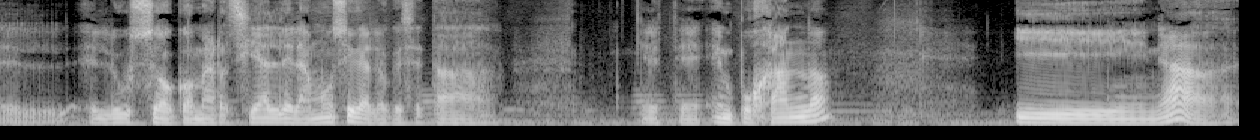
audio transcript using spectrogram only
el- el uso comercial de la música lo que se está este, empujando. Y nada,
